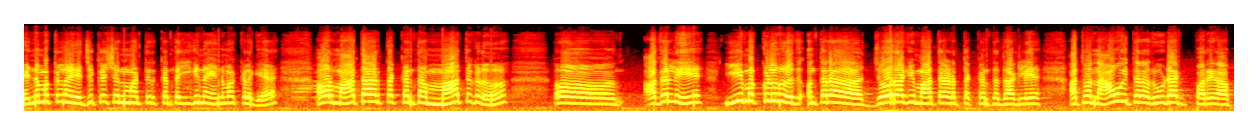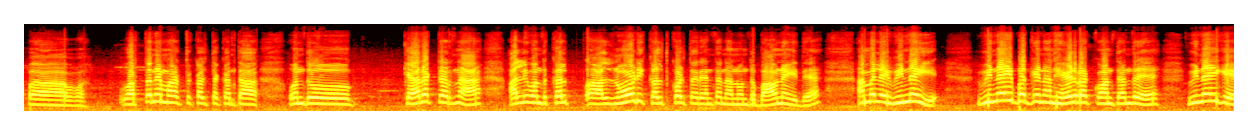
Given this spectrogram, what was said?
ಹೆಣ್ಣು ಮಕ್ಕಳನ್ನ ಎಜುಕೇಷನ್ ಮಾಡ್ತಿರ್ಕಂಥ ಈಗಿನ ಹೆಣ್ಮಕ್ಳಿಗೆ ಅವ್ರು ಮಾತಾಡ್ತಕ್ಕಂಥ ಮಾತುಗಳು ಅದರಲ್ಲಿ ಈ ಮಕ್ಕಳು ಒಂಥರ ಜೋರಾಗಿ ಮಾತಾಡತಕ್ಕಂಥದ್ದಾಗಲಿ ಅಥವಾ ನಾವು ಈ ಥರ ರೂಢಾಗಿ ಪರ ವರ್ತನೆ ಮಾಡ್ಕೊಳ್ತಕ್ಕಂಥ ಒಂದು ಕ್ಯಾರೆಕ್ಟರ್ನ ಅಲ್ಲಿ ಒಂದು ಕಲ್ಪ್ ಅಲ್ಲಿ ನೋಡಿ ಕಲ್ತ್ಕೊಳ್ತಾರೆ ಅಂತ ನಾನೊಂದು ಭಾವನೆ ಇದೆ. ಆಮೇಲೆ ವಿನಯ್ ವಿನಯ್ ಬಗ್ಗೆ ನಾನು ಹೇಳಬೇಕು ಅಂತಂದರೆ ವಿನಯ್ಗೆ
